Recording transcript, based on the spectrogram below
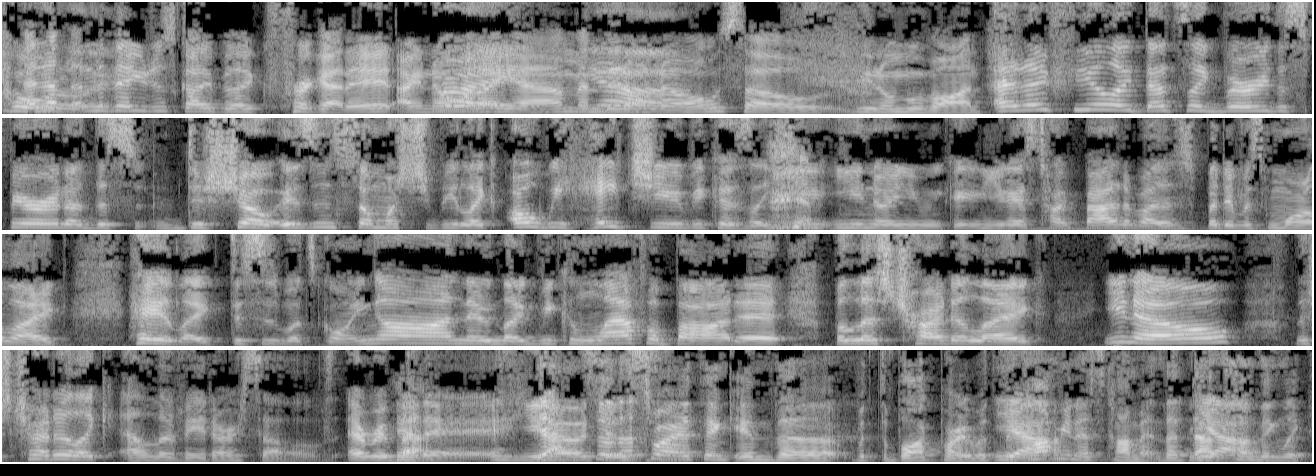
and at the end of the day, you just gotta be like, forget it. I know what I am, and they don't know, so you know, move on. And I feel like that's like very the spirit of this this show isn't so much to be like, oh, we hate you because like you you know you you guys talk bad about this, but it was more like, hey, like this is what's going on, and like we can laugh about it, but let's try to like you know let's try to like elevate ourselves, everybody. Yeah. You yeah, know, so just- that's why I think in the with the block party with the Yeah. communist comment that that's Yeah. something like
